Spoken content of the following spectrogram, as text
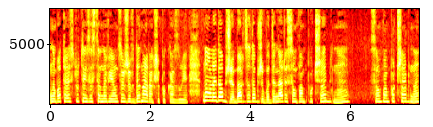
No bo to jest tutaj zastanawiające, że w denarach się pokazuje. No ale dobrze, bardzo dobrze, bo denary są wam potrzebne. Są wam potrzebne,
